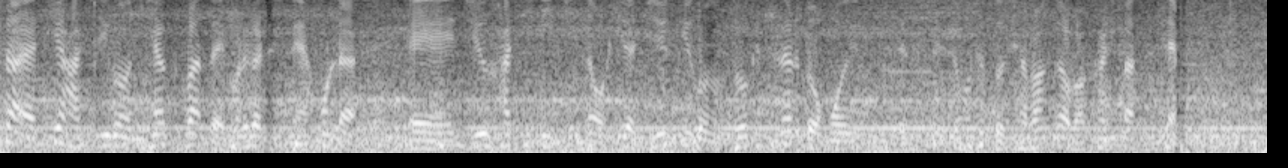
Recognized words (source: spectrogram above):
さあ T8 号200番台これがですね本来、えー、18日の日田19号の増結になると思うんですけれどもちょっと車番が分かりません。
